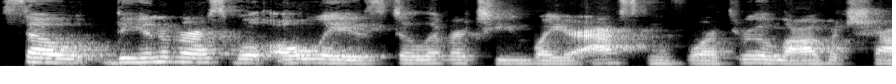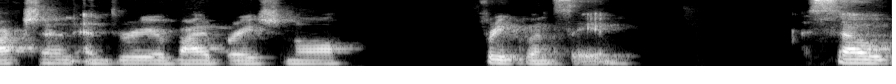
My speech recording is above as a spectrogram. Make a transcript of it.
So the universe will always deliver to you what you're asking for through the law of attraction and through your vibrational frequency. So,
